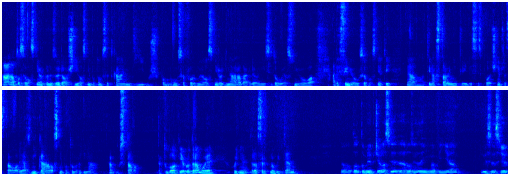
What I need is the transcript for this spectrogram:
a na to se vlastně organizuje další vlastně potom setkání tý už pomalu se formuje vlastně rodinná rada, kde oni si to ujasňují a, a definují se vlastně ty, ty nastavení, které by si společně představovali a vzniká vlastně potom rodinná ústava. Tak to bylo taky jako teda moje hodně teda srpnový téma. No, to, to mě přijde vlastně hrozně zajímavý a myslím si, že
